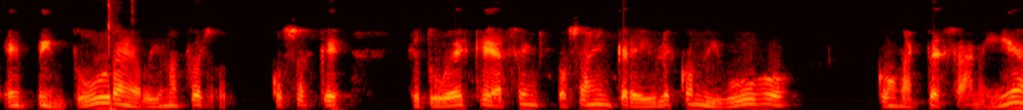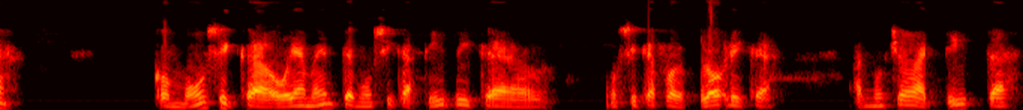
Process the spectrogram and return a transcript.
en pintura, hay unas cosas que, que tú ves que hacen cosas increíbles con dibujos, con artesanía, con música, obviamente, música típica, música folclórica, hay muchos artistas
